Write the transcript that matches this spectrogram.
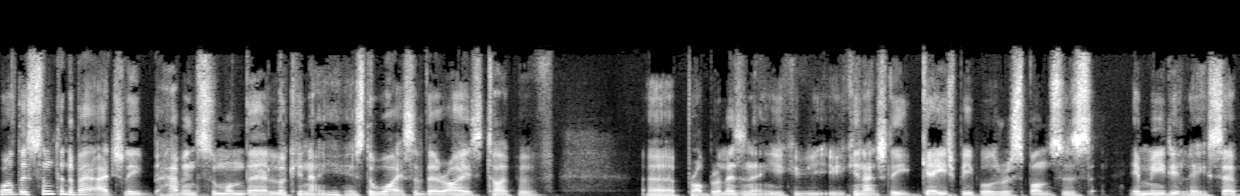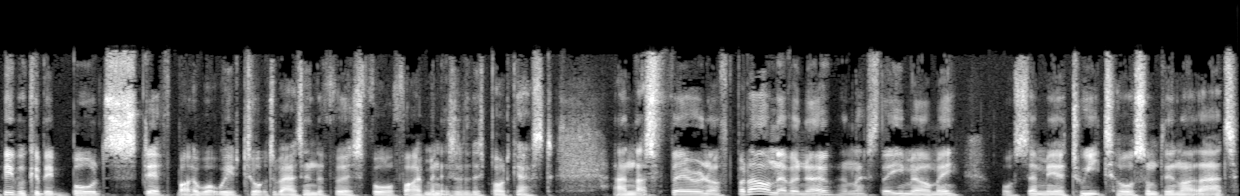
Well, there's something about actually having someone there looking at you. It's the whites of their eyes type of uh, problem, isn't it? You can you can actually gauge people's responses immediately. So people could be bored stiff by what we've talked about in the first four or five minutes of this podcast, and that's fair enough. But I'll never know unless they email me or send me a tweet or something like that.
